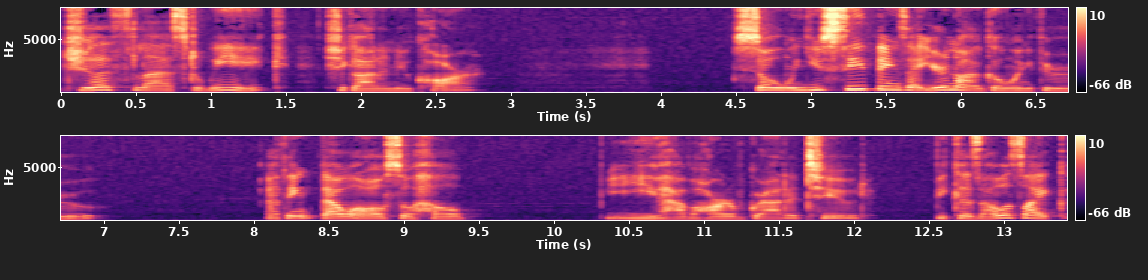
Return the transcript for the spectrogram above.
Just last week, she got a new car. So when you see things that you're not going through, I think that will also help you have a heart of gratitude. Because I was like,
